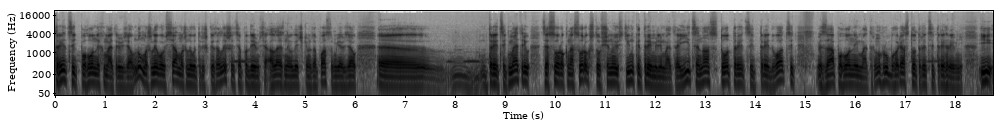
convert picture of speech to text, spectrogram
30 погонних метрів взяв. Ну, можливо, вся, можливо, трішки залишиться, подивимося, але з невеличким запасом я взяв е, 30 метрів, це 40 на 40 з товщиною стінки 3 мм. Її ціна 133,20 за погонний метр. Ну, грубо говоря, 133 гривні. І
